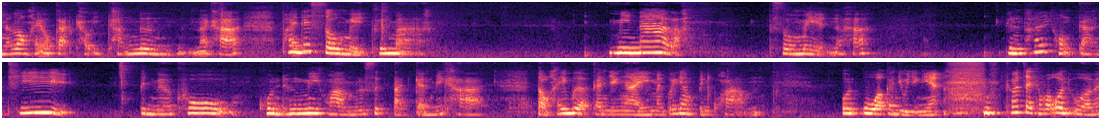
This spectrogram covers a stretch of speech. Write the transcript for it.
แล้วลองให้โอกาสเขาอีกครั้งหนึ่งนะคะไพ่ได้โซเม e ขึ้นมา มีหน้าล่ะโซเม e นะคะ เป็นไพ่ของการที่เป็นเนื้อคู่ คุณถึงมีความรู้สึกตัดกันไม่ขาดต่อให้เบื่อกันยังไง มันก็ยังเป็นความอ้วนอัวกันอยู่อย่างเงี้ย เข้าใจคำว่าอ้วนอัวไหม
